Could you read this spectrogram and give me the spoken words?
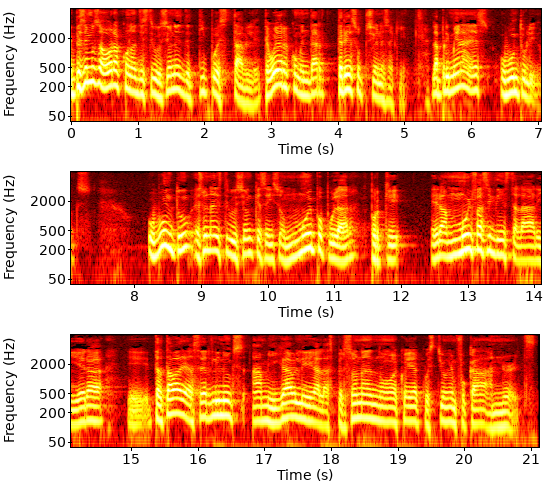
Empecemos ahora con las distribuciones de tipo estable. Te voy a recomendar tres opciones aquí. La primera es Ubuntu Linux. Ubuntu es una distribución que se hizo muy popular porque era muy fácil de instalar y era eh, trataba de hacer Linux amigable a las personas, no aquella cuestión enfocada a nerds.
